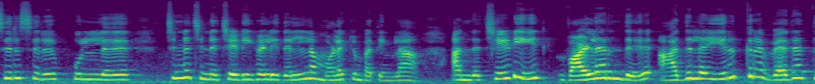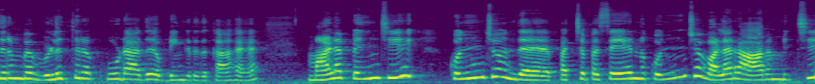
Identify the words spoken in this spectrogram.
சிறு சிறு புல் சின்ன சின்ன செடிகள் இதெல்லாம் முளைக்கும் பார்த்தீங்களா அந்த செடி வளர்ந்து அதில் இருக்கிற விதை திரும்ப விழுத்துறக்கூடாது அப்படிங்கிறதுக்காக மழை பெஞ்சு கொஞ்சம் அந்த பச்சை பசேர்னு கொஞ்சம் வளர ஆரம்பித்து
